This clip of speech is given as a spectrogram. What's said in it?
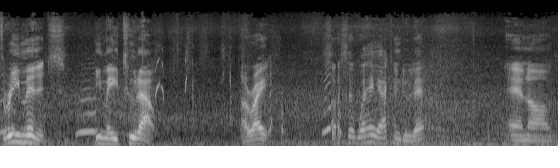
Three minutes, he made two dollars. All right. So I said, well, hey, I can do that. And um,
